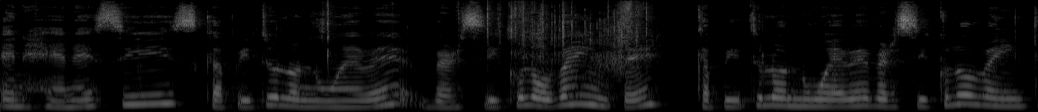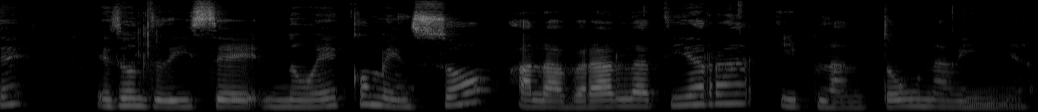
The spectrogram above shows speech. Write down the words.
en Génesis capítulo 9, versículo 20, capítulo 9, versículo 20, es donde dice, Noé comenzó a labrar la tierra y plantó una viña.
